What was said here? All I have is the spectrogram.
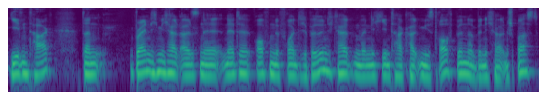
jeden Tag, dann brande ich mich halt als eine nette, offene, freundliche Persönlichkeit. Und wenn ich jeden Tag halt mies drauf bin, dann bin ich halt ein Spaß.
